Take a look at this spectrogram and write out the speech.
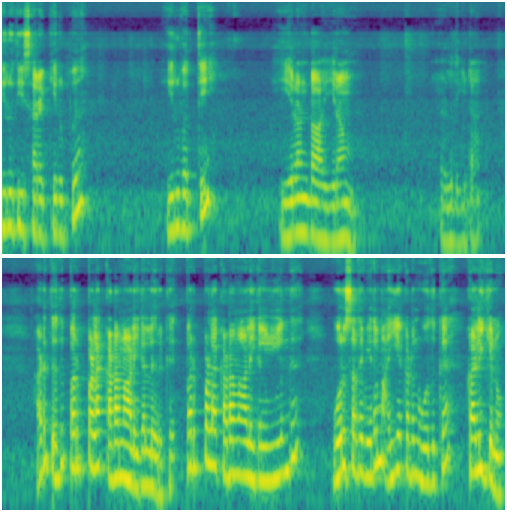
இறுதி சரக்கிருப்பு இருபத்தி இரண்டாயிரம் எழுதிக்கிட்டேன். அடுத்தது பற்பல கடனாளிகள் இருக்குது பற்பல கடனாளிகள்லேருந்து ஒரு சதவீதம் ஐயக்கடன் ஒதுக்க கழிக்கணும்.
